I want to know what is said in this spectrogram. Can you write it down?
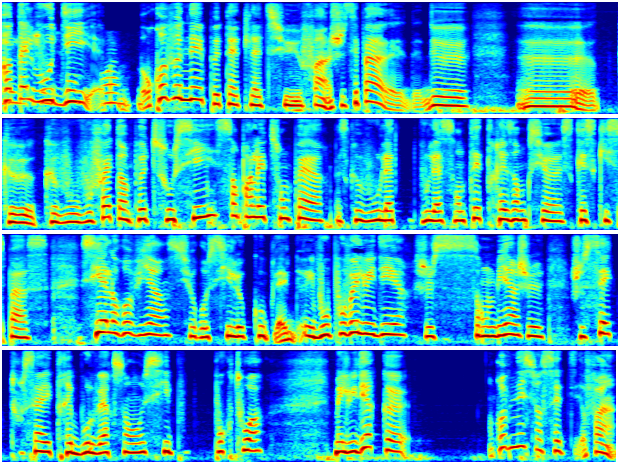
quand elle vous dit, revenez peut-être là-dessus. Enfin, je sais pas de. Euh, que, que vous vous faites un peu de soucis, sans parler de son père, parce que vous l'êtes vous la sentez très anxieuse. Qu'est-ce qui se passe? Si elle revient sur aussi le couple, et vous pouvez lui dire, je sens bien, je, je sais que tout ça est très bouleversant aussi pour toi, mais lui dire que revenez sur cette, enfin,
